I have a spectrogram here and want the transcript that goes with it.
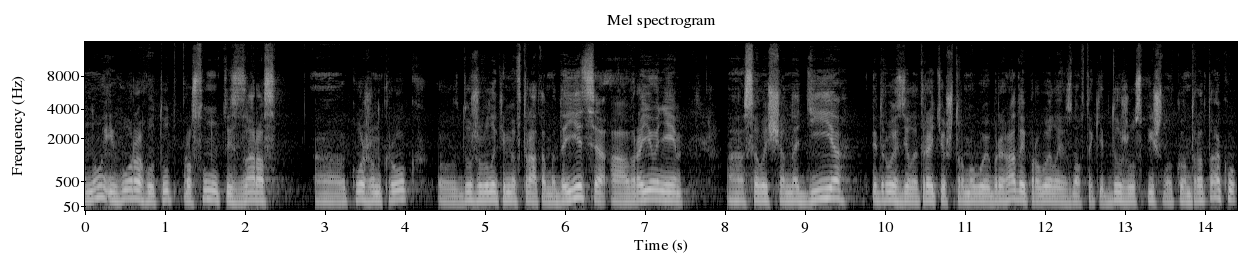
Ну і ворогу тут просунутись зараз е, кожен крок е, з дуже великими втратами дається. А в районі е, селища Надія підрозділи 3-ї штурмової бригади провели знов таки дуже успішну контратаку.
